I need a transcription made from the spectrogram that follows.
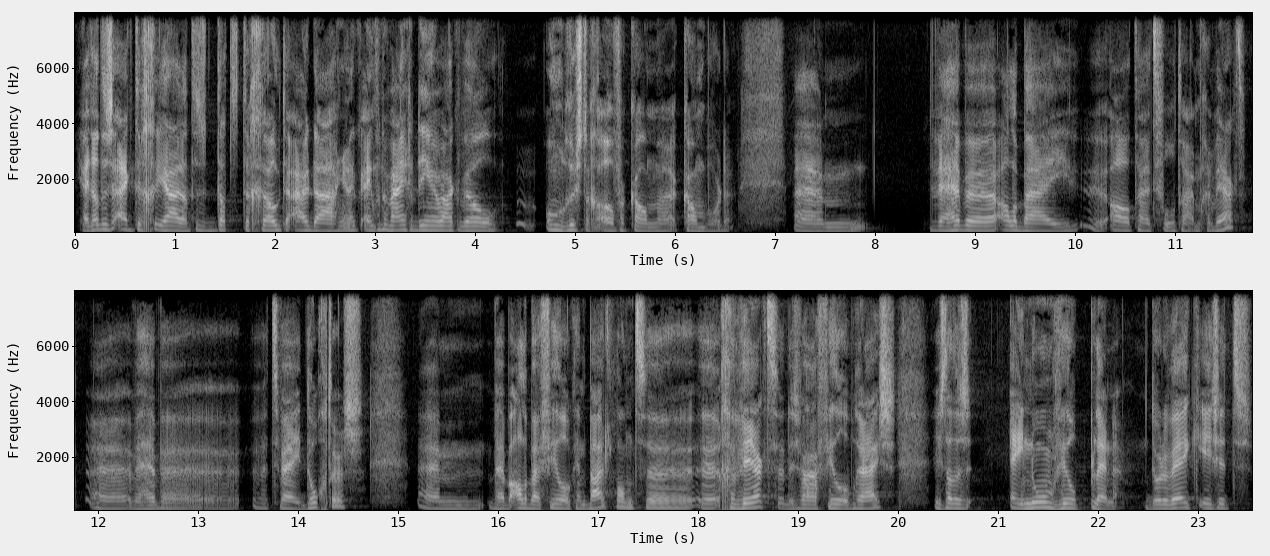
Ja, dat is eigenlijk de, ja, dat is, dat de grote uitdaging. En ook een van de weinige dingen waar ik wel onrustig over kan, uh, kan worden. Um, we hebben allebei altijd fulltime gewerkt. we hebben twee dochters. Um, we hebben allebei veel ook in het buitenland uh, uh, gewerkt, dus waren veel op reis. Dus dat is enorm veel plannen. Door de week is het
